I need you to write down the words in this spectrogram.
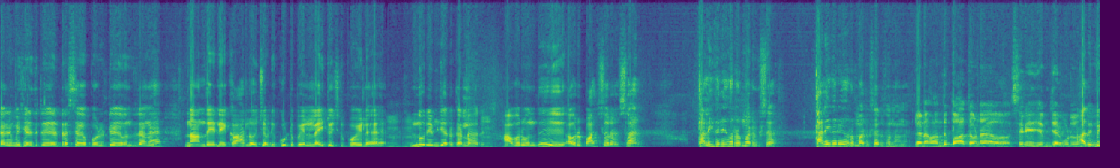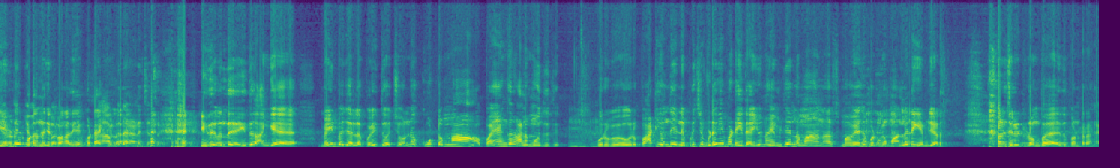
டக்குனு மீஸ் எடுத்துட்டு ட்ரெஸ்ஸை போட்டுட்டு வந்துட்டாங்க. நான் அந்த என்னை காரில் வச்சு அப்படி கூட்டு போயில லைட் வச்சுட்டு போயில இன்னொரு எம்ஜிஆர் இருக்கார்ல அவரு. அவர் வந்து அவர் பார்த்து சொல்கிறார் சார் தலைவரே வர்ற மாதிரி இருக்கு சார். தலைவரே வர மாதிரி சார் சொன்னாங்க. இல்லை நான் வந்து பார்த்தோன்னே சரி எம்ஜிஆர் கூட அது இப்போ எம்ஜிஆர் படம் நினைச்சிருப்பாங்க அது போட்டு தான் நினைச்சேன் இது வந்து இது அங்கே மெயின் பஜாரில் போயிட்டு வச்ச உடனே கூட்டம்னா பயங்கர அலமோதுது. ஒரு ஒரு பாட்டி வந்து என்னை பிடிச்சி விடவே மாட்டேங்குது. ஐயோ நான் எம்ஜிஆர்லம்மா நான் சும்மா வேஷம் போட்டுக்கலாமா இல்லை நீங்கள் எம்ஜிஆர் சொல்லிட்டு ரொம்ப இது பண்ணுறாங்க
